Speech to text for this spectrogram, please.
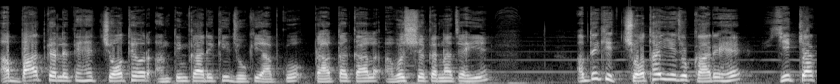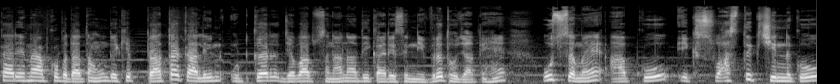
अब बात कर लेते हैं चौथे और अंतिम कार्य की, जो कि आपको प्रातः काल अवश्य करना चाहिए। अब देखिए, चौथा ये जो कार्य है, ये क्या कार्य है मैं आपको बताता हूँ। देखिए, प्रातःकालीन उठकर जब आप स्नान आदि कार्य से निवृत्त हो जाते हैं, उस समय आपको एक स्वास्तिक चिन्ह को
